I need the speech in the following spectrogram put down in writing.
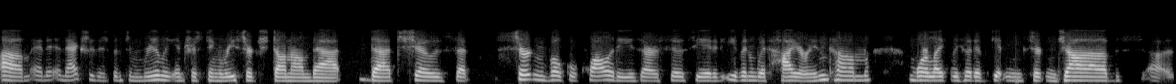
Um, and, and actually, there's been some really interesting research done on that that shows that certain vocal qualities are associated even with higher income, more likelihood of getting certain jobs, uh,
